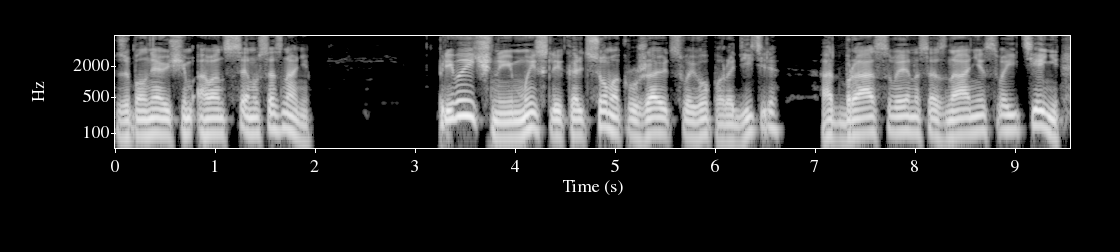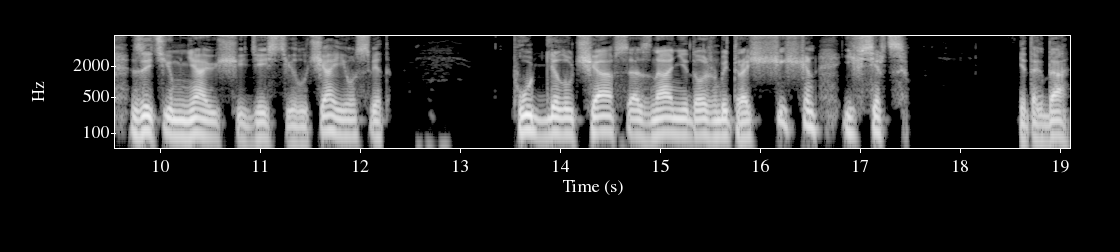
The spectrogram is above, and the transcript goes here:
заполняющим авансцену сознания. Привычные мысли кольцом окружают своего породителя, отбрасывая на сознание свои тени, затемняющие действие луча и его свет. Путь для луча в сознании должен быть расчищен и в сердце. И тогда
